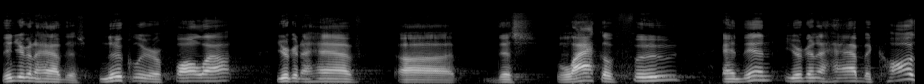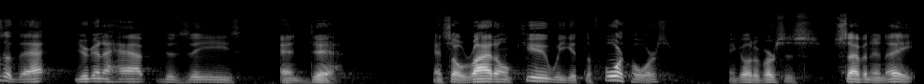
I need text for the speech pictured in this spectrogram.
Then you're going to have this nuclear fallout. You're going to have uh, this lack of food. And then you're going to have, because of that, you're going to have disease and death. And so, right on cue, we get the fourth horse and go to verses 7 and 8.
